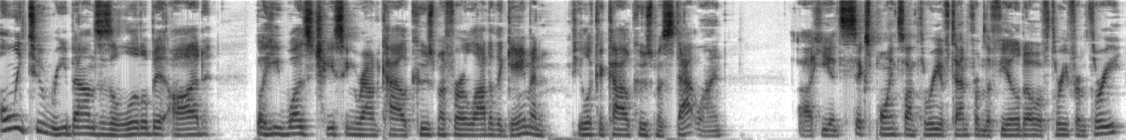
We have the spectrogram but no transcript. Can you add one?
Only two rebounds is a little bit odd but he was chasing around Kyle Kuzma for a lot of the game. And if you look at Kyle Kuzma's stat line, uh, he had six points on three of 10 from the field, 0 of 3 from three.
